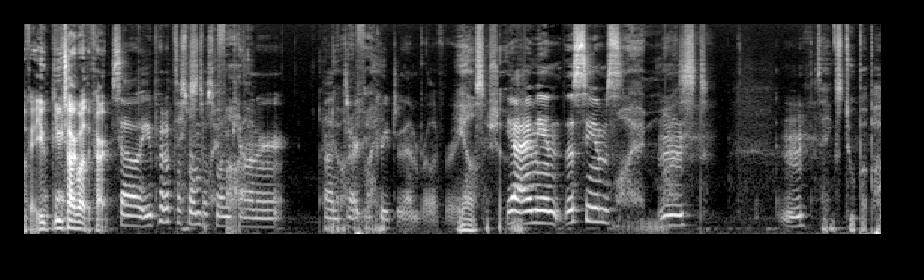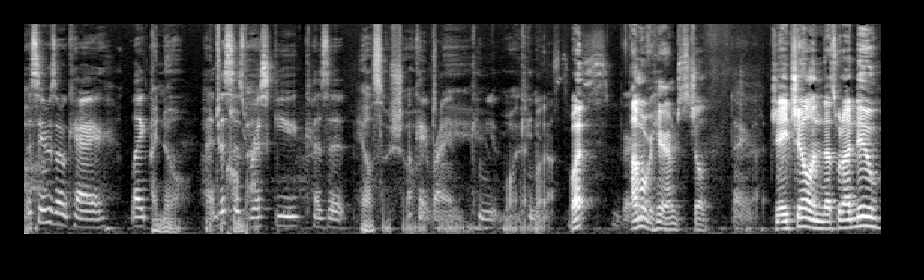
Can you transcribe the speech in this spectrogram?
Okay, you, you talk about the card. So you put a plus one plus one father, counter on target creature, then proliferate. He also showed Yeah, I mean, this seems why I Mm. must. mm, Thanks to Papa. this seems okay. Like I know uh, this is risky because it. He also showed Okay, Ryan, me can you why I can you must. not? What? Very- I'm over here. I'm just chilling. No, you're not. Jay chilling. That's what I do.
